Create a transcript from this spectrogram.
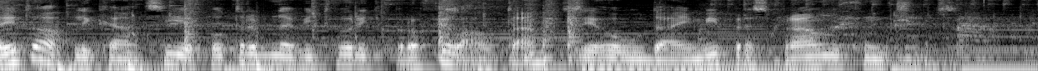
tejto aplikácii je potrebné vytvoriť profil auta s jeho údajmi pre správnu funkčnosť.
